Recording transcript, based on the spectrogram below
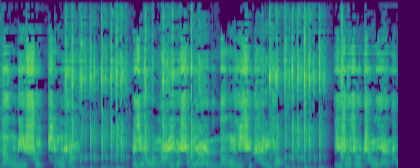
能力水平上，也就是说，我们拿一个什么样的能力去看宇宙，宇宙就呈现出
